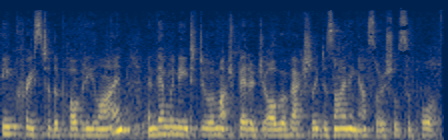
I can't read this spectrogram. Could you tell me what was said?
increase to the poverty line, and then we need to do a much better job of actually designing our social support.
